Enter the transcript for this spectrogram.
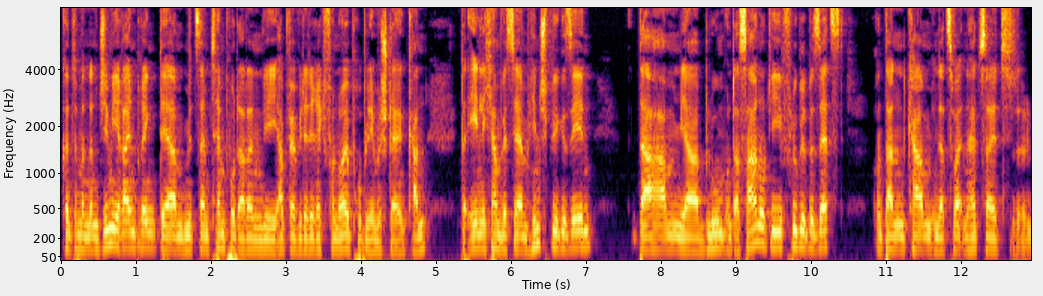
könnte man dann Jimmy reinbringen, der mit seinem Tempo da dann die Abwehr wieder direkt vor neue Probleme stellen kann. Da ähnlich haben wir es ja im Hinspiel gesehen. Da haben ja Blum und Asano die Flügel besetzt. Und dann kam in der zweiten Halbzeit, äh,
